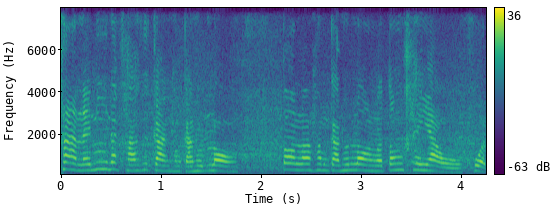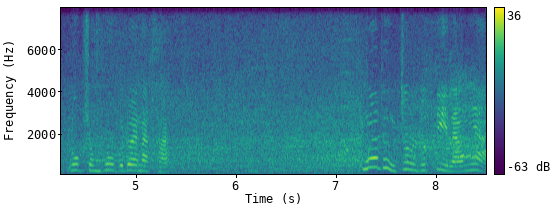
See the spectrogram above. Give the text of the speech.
ค่ะและนี่นะคะคือการทำการทดลอง ตอนเราทำการทดลองเราต้องเขย่าขวดรูปชมพู่ไปด้วยนะคะ เมื่อถึงจุดยุติแล้วเนี่ย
